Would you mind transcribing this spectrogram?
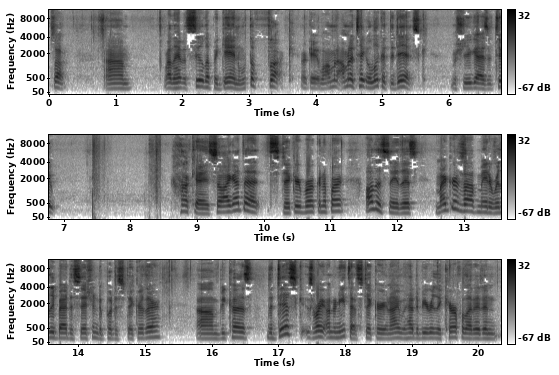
So, um, they have it sealed up again. What the fuck? Okay, well, I'm going to I'm gonna take a look at the disc. I'm going to show you guys it too. Okay, so I got that sticker broken apart. I'll just say this. Microsoft made a really bad decision to put a sticker there um, because the disc is right underneath that sticker, and I had to be really careful that I didn't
